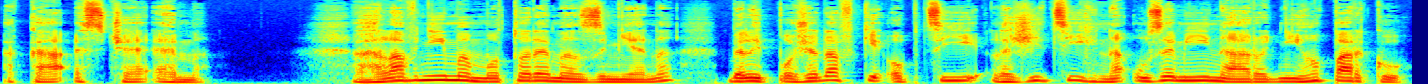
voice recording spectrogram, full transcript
a KSČM. Hlavním motorem změn byly požadavky obcí ležících na území Národního parku.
